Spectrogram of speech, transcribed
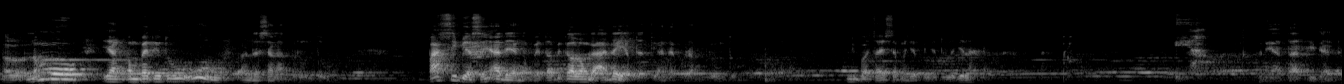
Kalau nemu yang kempet itu, uh, anda sangat beruntung. Pasti biasanya ada yang kempet, tapi kalau nggak ada ya berarti anda kurang beruntung. Ini buat saya saya manjat-manjat dulu aja lah. Iya, ternyata tidak ada.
